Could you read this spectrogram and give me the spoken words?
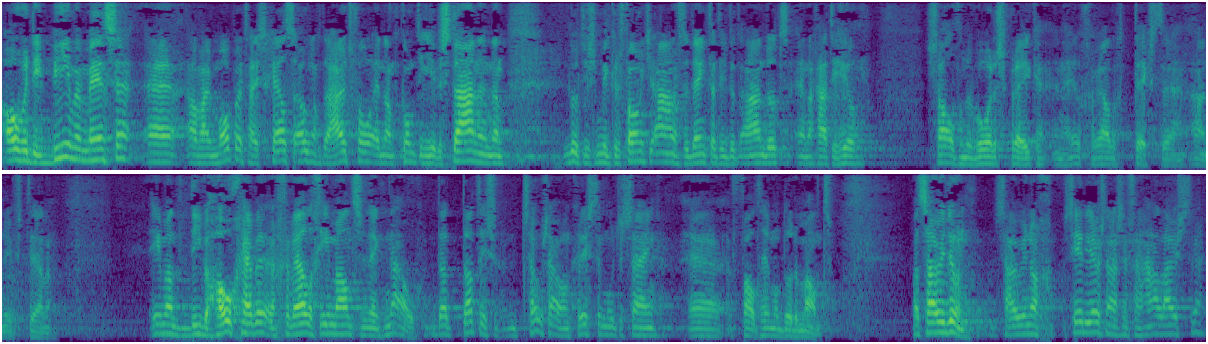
over die biemen mensen. Uh, hij moppert, hij scheldt ze ook nog de huid vol. En dan komt hij hier weer staan en dan doet hij zijn microfoontje aan. Of hij denkt dat hij dat aandoet. En dan gaat hij heel salvende woorden spreken. En heel geweldige tekst uh, aan u vertellen. Iemand die we hoog hebben, een geweldig iemand. En denkt, nou, dat, dat is, zo zou een christen moeten zijn. Uh, valt helemaal door de mand. Wat zou u doen? Zou u nog serieus naar zijn verhaal luisteren?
